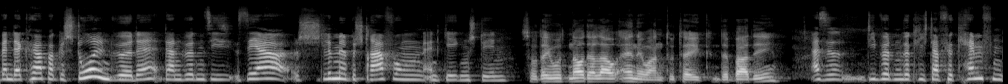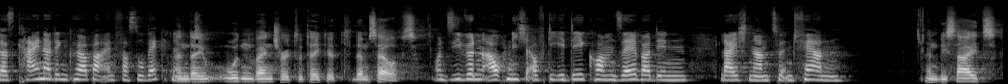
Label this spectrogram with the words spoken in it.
wenn der Körper gestohlen würde, dann würden sie sehr schlimme Bestrafungen entgegenstehen. So they would not allow anyone to take the body, Also die würden wirklich dafür kämpfen, dass keiner den Körper einfach so and wegnimmt. they wouldn't venture to take it themselves. Und sie würden auch nicht auf die Idee kommen, selber den Leichnam zu entfernen. And besides,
